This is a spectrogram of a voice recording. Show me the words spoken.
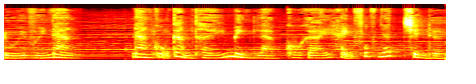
đối với nàng. Nàng cũng cảm thấy mình là cô gái hạnh phúc nhất trên đời.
